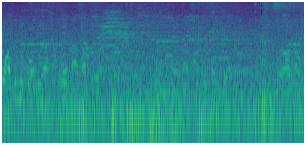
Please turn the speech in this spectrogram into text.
哇，这么多对啊，直接打上去了。我要倒车。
